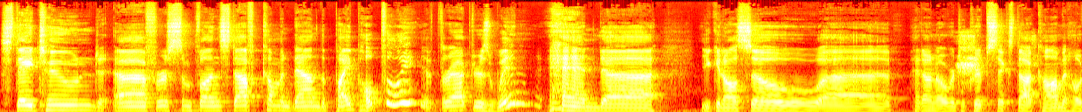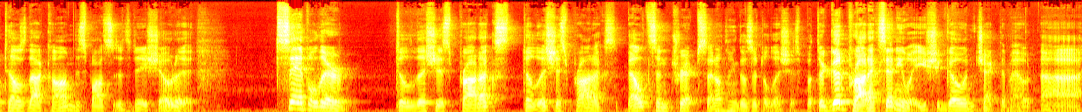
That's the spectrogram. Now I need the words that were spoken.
stay tuned uh, for some fun stuff coming down the pipe. Hopefully, if the Raptors win, and uh, you can also uh, head on over to grip6.com and hotels.com, the sponsors of today's show, to sample their delicious products. Delicious products. Belts and trips. I don't think those are delicious, but they're good products anyway. You should go and check them out. Uh,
